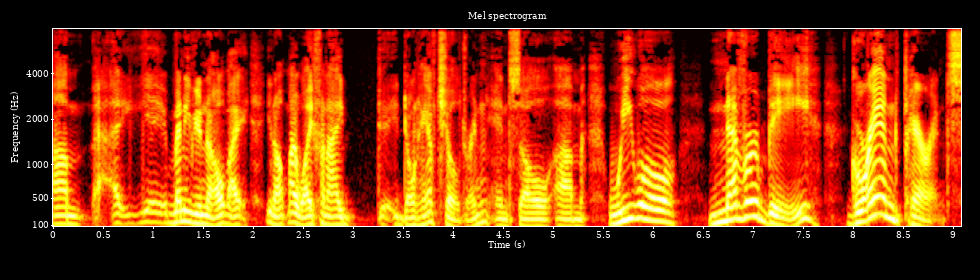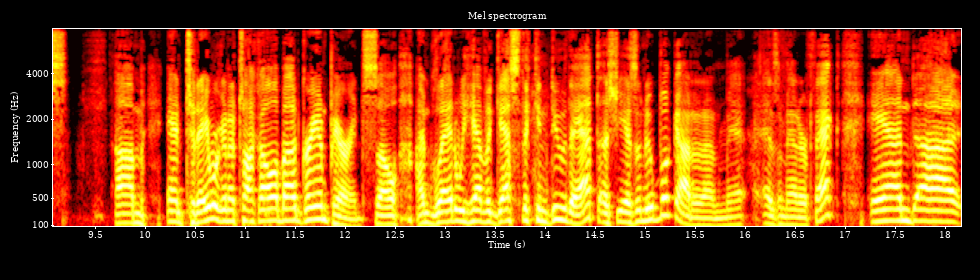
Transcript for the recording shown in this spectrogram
um, I, many of you know, my you know, my wife and I don't have children, and so um, we will never be grandparents. Um, and today we're going to talk all about grandparents. So I'm glad we have a guest that can do that. Uh, she has a new book out, on, as a matter of fact. And uh,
